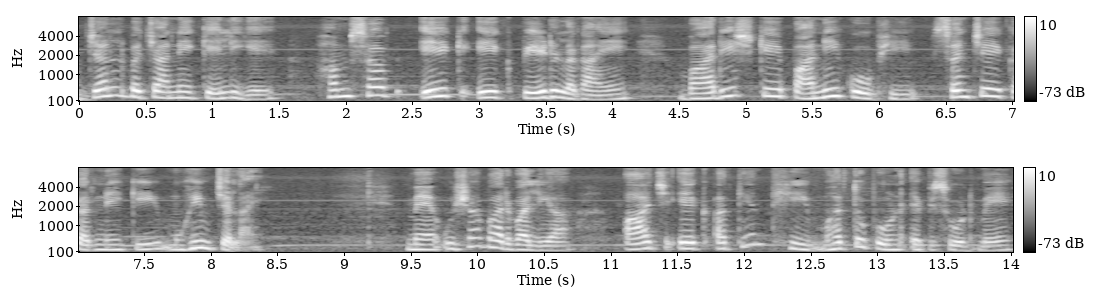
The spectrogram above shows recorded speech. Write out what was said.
जल बचाने के लिए हम सब एक एक पेड़ लगाएँ, बारिश के पानी को भी संचय करने की मुहिम चलाएँ। मैं उषा बारवालिया, आज एक अत्यंत ही महत्वपूर्ण एपिसोड में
